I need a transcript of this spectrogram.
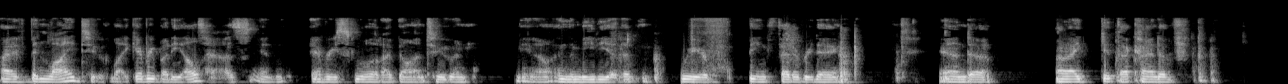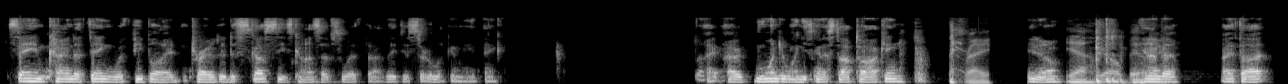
I've been lied to, like everybody else has in every school that I've gone to, and you know, in the media that we are being fed every day, and uh, and I get that kind of same kind of thing with people I try to discuss these concepts with. Uh, they just sort of look at me and think, I, I wonder when he's going to stop talking. Right. You know, Yeah. We all been and uh, I thought,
